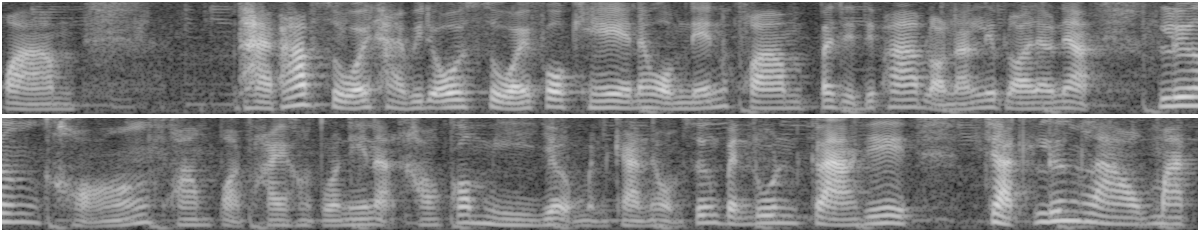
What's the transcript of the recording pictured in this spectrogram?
ความถ่ายภาพสวยถ่ายวิดีโอสวย 4K นะผมเน้นความประสิทธิภาพเหล่านั้นเรียบร้อยแล้วเนี่ยเรื่องของความปลอดภัยของตัวนี้น่ะเขาก็มีเยอะเหมือนกันนะผมซึ่งเป็นรุ่นกลางที่จัดเรื่องราวมาเ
